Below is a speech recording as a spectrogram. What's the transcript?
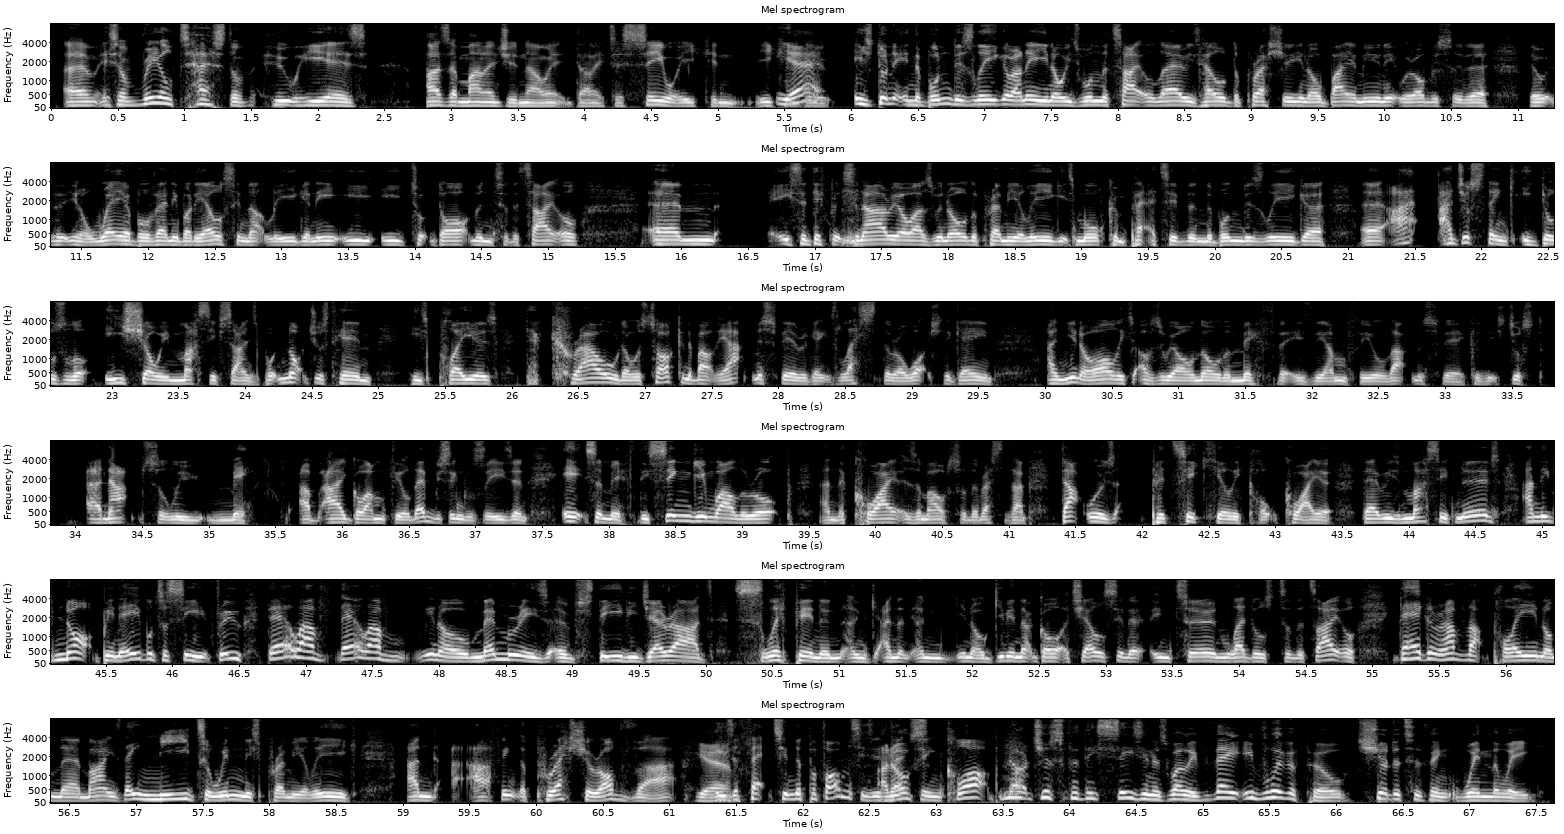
Um, it's a real test of who he is as a manager now, Danny, to see what he can he can Yeah, do. he's done it in the Bundesliga, and he, you know he's won the title there. He's held the pressure. You know, Bayern Munich were obviously the, the, the you know way above anybody else in that league, and he he, he took Dortmund to the title. Um, it's a different scenario, as we know. The Premier League it's more competitive than the Bundesliga. Uh, I I just think he does look. He's showing massive signs, but not just him. His players, the crowd. I was talking about the atmosphere against Leicester. I watched the game, and you know, all this, as we all know, the myth that is the Anfield atmosphere because it's just an absolute myth. I, I go Anfield every single season. It's a myth. They're singing while they're up and they're quiet as a mouse for the rest of the time. That was particularly quiet. There is massive nerves, and they've not been able to see it through. They'll have they'll have you know memories of Stevie Gerrard slipping and and, and and you know giving that goal to Chelsea that in turn led us to the title. They're going to have that playing on their minds. They need to win this Premier League, and I think the pressure of that is Yeah. affecting the performances, And affecting also- Klopp. Not just for this season as well. If they, if Liverpool shudder to think win the league,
